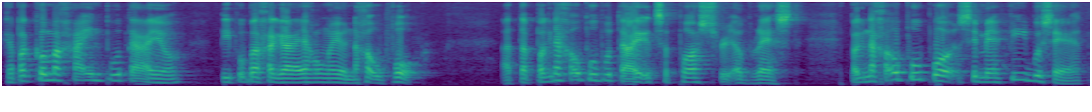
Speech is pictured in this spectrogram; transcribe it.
Kapag kumakain po tayo, di po ba kagaya ko ngayon, nakaupo. At pag nakaupo po tayo, it's a posture of rest. Pag nakaupo po si Mephibosheth,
